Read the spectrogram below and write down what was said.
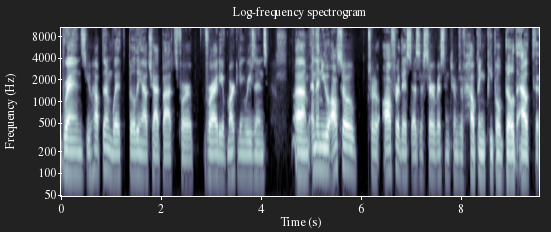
brands, you help them with building out chatbots for a variety of marketing reasons, um, and then you also sort of offer this as a service in terms of helping people build out the,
